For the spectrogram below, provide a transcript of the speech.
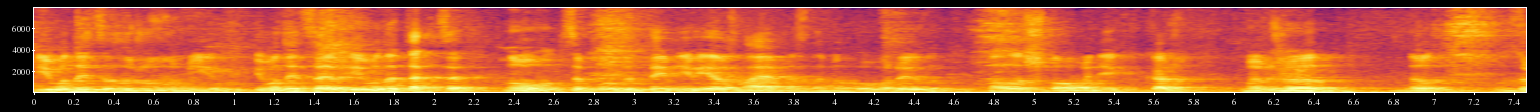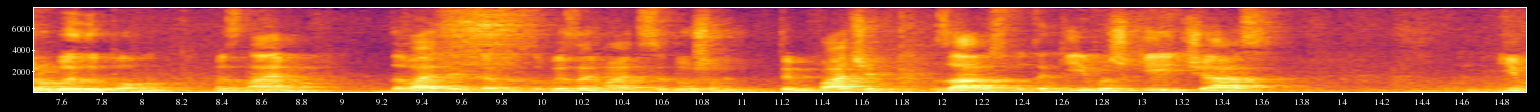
І вони це зрозуміли. І вони це, і вони так це, ну це позитивні, я знаю, ми з ними говорили, налаштовані, які кажуть, ми вже ну, зробили помилку, ми знаємо. Давайте я кажу, ви займаєтеся душами, тим паче зараз у такий важкий час їм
